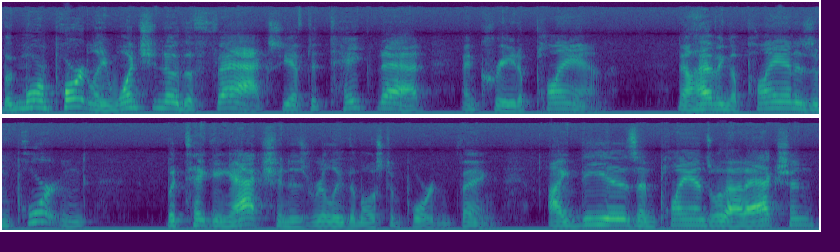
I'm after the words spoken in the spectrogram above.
But more importantly, once you know the facts, you have to take that and create a plan. Now, having a plan is important, but taking action is really the most important thing. Ideas and plans without action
